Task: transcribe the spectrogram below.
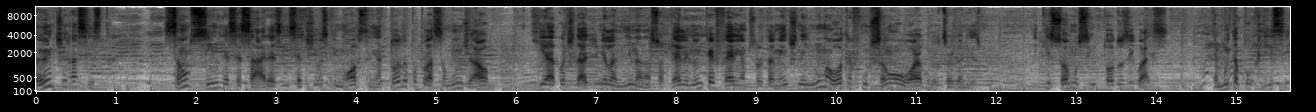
antirracista. São sim necessárias iniciativas que mostrem a toda a população mundial que a quantidade de melanina na sua pele não interfere em absolutamente nenhuma outra função ou órgão do seu organismo e que somos sim todos iguais. É muita burrice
